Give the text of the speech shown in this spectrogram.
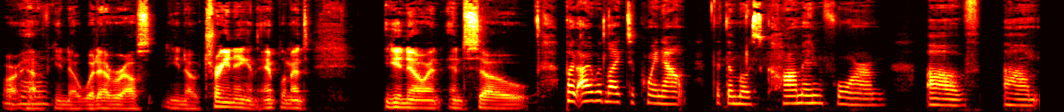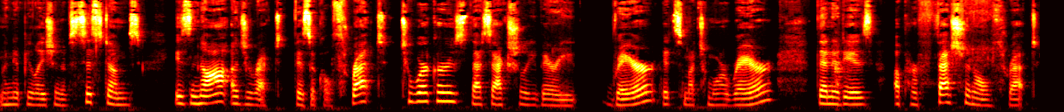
or mm-hmm. have you know whatever else you know training and implement, you know, and and so. But I would like to point out that the most common form of um, manipulation of systems is not a direct physical threat to workers. That's actually very rare. It's much more rare than it is a professional threat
